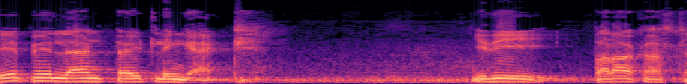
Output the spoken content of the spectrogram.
ఏపీ ల్యాండ్ టైటిలింగ్ యాక్ట్ ఇది పరాకాష్ట.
